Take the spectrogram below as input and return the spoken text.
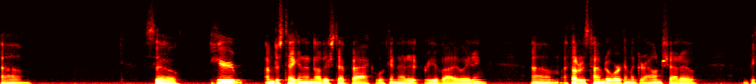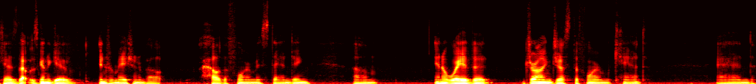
Um, so here I'm just taking another step back, looking at it, reevaluating. Um, I thought it was time to work in the ground shadow because that was going to give information about how the form is standing um, in a way that drawing just the form can't. And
